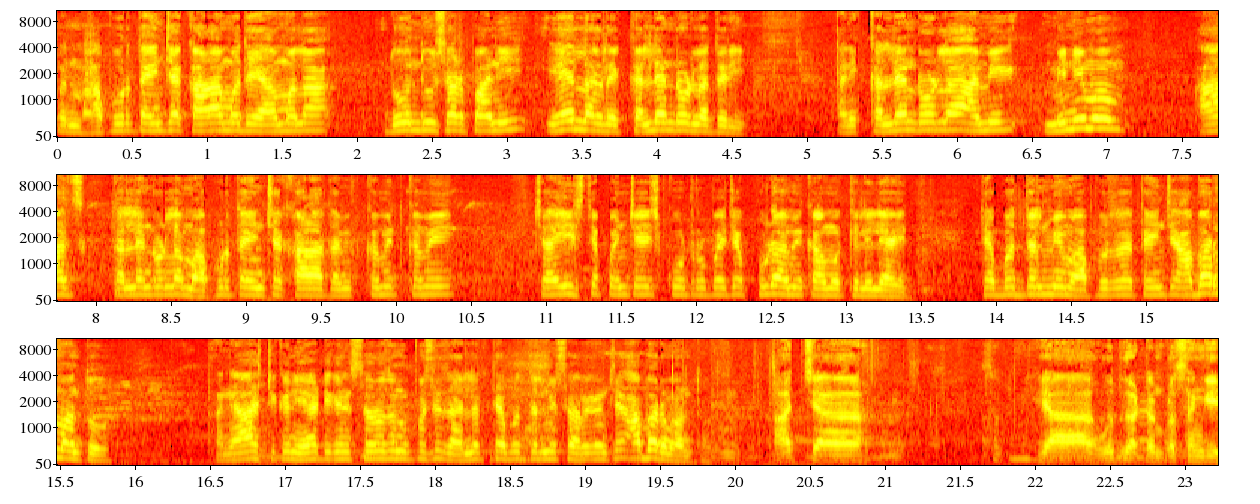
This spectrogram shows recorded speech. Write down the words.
पण महापूरताईंच्या काळामध्ये आम्हाला दोन दिवसावर पाणी यायला लागलं कल्याण रोडला तरी. आणि कल्याण रोडला आम्ही मिनिमम आज कल्याण रोडला महापूरताईंच्या काळात आम्ही कमीत कमी चाळीस ते पंचेचाळीस कोटी रुपयाच्या पुढं आम्ही कामं केलेली आहेत. त्याबद्दल मी महापूरताईंचे आभार मानतो. आणि आज ठिकाणी या ठिकाणी सर्वजण उपस्थित झाले त्याबद्दल मी सर्वांचे आभार मानतो. आजच्या या उद्घाटन प्रसंगी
